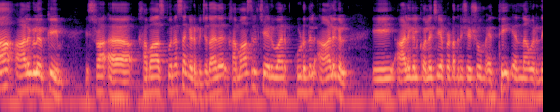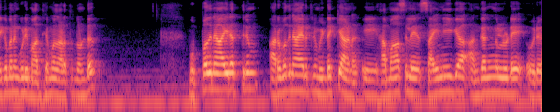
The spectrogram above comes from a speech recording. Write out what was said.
ആ ആളുകളെയൊക്കെയും ഇസ്രാ ഹമാസ് പുനഃസംഘടിപ്പിച്ചു. അതായത് ഹമാസിൽ ചേരുവാൻ കൂടുതൽ ആളുകൾ ഈ ആളുകൾ കൊല ചെയ്യപ്പെട്ടതിന് ശേഷവും എത്തി എന്ന ഒരു നിഗമനം കൂടി മാധ്യമങ്ങൾ നടത്തുന്നുണ്ട്. മുപ്പതിനായിരത്തിനും അറുപതിനായിരത്തിനും ഇടയ്ക്കാണ് ഈ ഹമാസിലെ സൈനിക അംഗങ്ങളുടെ ഒരു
